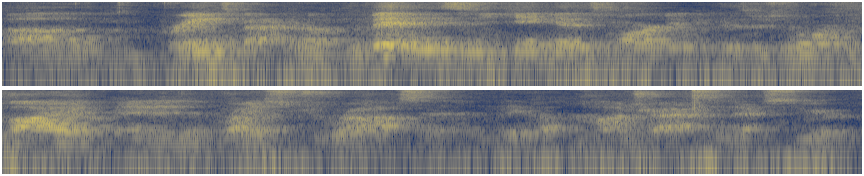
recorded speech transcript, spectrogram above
um, grain's backing up in the bins and you can't get it to market because there's no one to buy it and the price drops and they cut contracts the next year.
